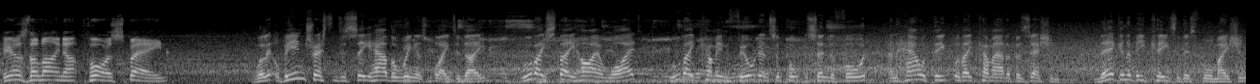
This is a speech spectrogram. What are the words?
Here's the lineup for Spain. Well, it'll be interesting to see how the wingers play today. Will they stay high and wide? Will they come in field and support the centre forward? And how deep will they come out of possession? They're going to be key to this formation.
